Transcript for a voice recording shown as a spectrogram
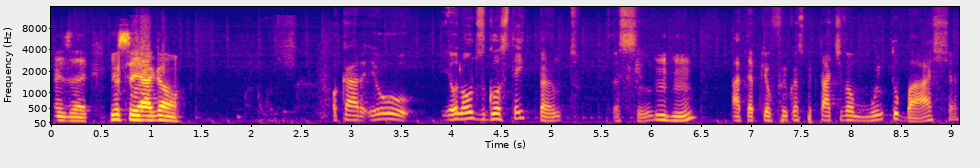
pois é. E você, Iagão? Ô, cara, eu, eu não desgostei tanto, assim, Uhum. até porque eu fui com a expectativa muito baixa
